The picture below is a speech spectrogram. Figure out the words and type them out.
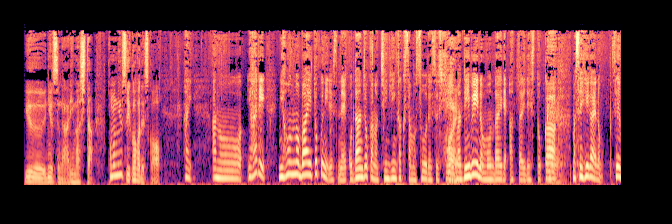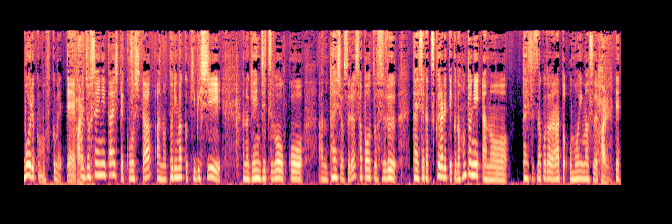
いうニュースがありました。このニュースいかがですか？はい。あのやはり日本の場合、特にですねこう男女間の賃金格差もそうですし、はい、まあ、DV の問題であったりですとか、えー、まあ、性被害の性暴力も含めて、はい、女性に対してこうしたあの取り巻く厳しいあの現実をこうあの対処する、サポートする体制が作られていくのは本当にあの大切なことだなと思います。はい、で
